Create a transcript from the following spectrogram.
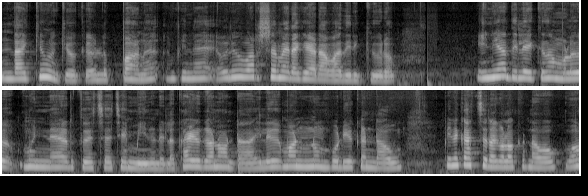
ഉണ്ടാക്കി നോക്കി നോക്കുക എളുപ്പമാണ്. പിന്നെ ഒരു വർഷം വരെ കേടാവാതിരിക്കുമല്ലോ. ഇനി അതിലേക്ക് നമ്മൾ മുന്നേ എടുത്ത് വെച്ച ചെമ്മീനുണ്ടല്ലോ കഴുകണം കേട്ടോ അതിൽ മണ്ണും പൊടിയൊക്കെ ഉണ്ടാവും. പിന്നെ കച്ചറകളൊക്കെ ഉണ്ടാവും. അപ്പോൾ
